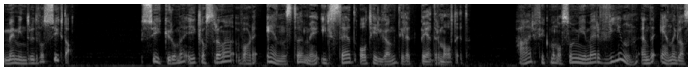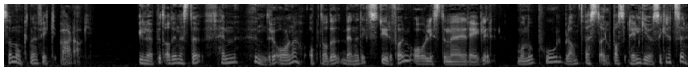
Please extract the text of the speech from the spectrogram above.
Med mindre du var syk, da. Sykerommet i klostrene var det eneste med ildsted og tilgang til et bedre måltid. Her fikk man også mye mer vin enn det ene glasset munkene fikk hver dag. I løpet av de neste 500 årene oppnådde Benedikts styreform og liste med regler monopol blant Vest-Europas religiøse kretser,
